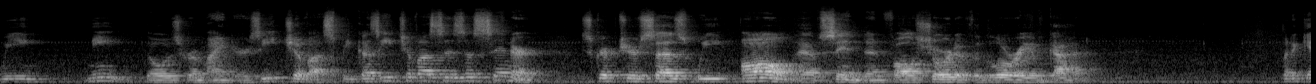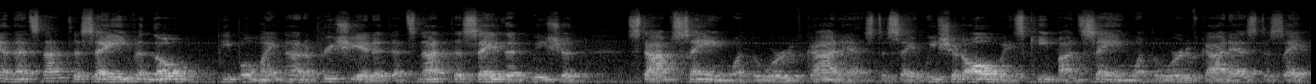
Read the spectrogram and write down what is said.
We need those reminders, each of us, because each of us is a sinner. Scripture says we all have sinned and fall short of the glory of God. But again, that's not to say, even though people might not appreciate it, that's not to say that we should stop saying what the Word of God has to say. We should always keep on saying what the Word of God has to say.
